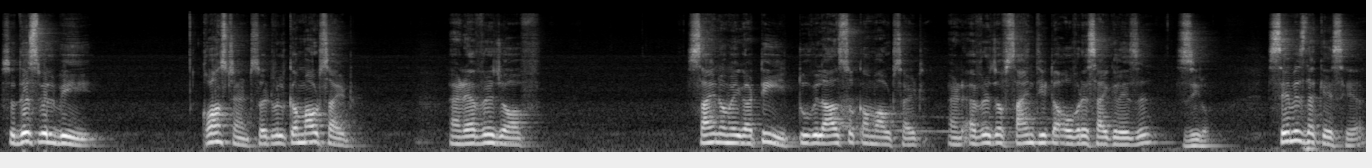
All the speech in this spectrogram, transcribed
so this will be constant so it will come outside. And average of sine omega t 2 will also come outside and average of sine theta over a cycle is 0 same is the case here.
